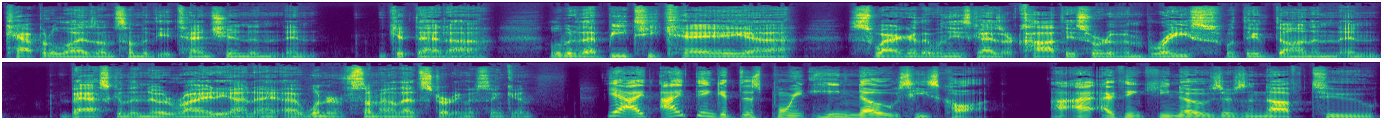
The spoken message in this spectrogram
capitalize on some of the attention and, and get that uh, a little bit of that BTK uh, swagger that when these guys are caught, they sort of embrace what they've done and, and bask in the notoriety. And I, I wonder if somehow that's starting to sink in. Yeah, I, I think at this point he knows he's caught. I, I think he knows there's enough to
